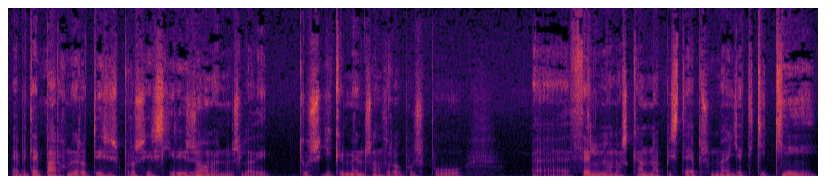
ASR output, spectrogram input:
Έπειτα υπάρχουν ερωτήσεις προς ισχυριζόμενους, δηλαδή τους συγκεκριμένους ανθρώπους που ε, θέλουν να μας κάνουν να πιστέψουμε γιατί και εκείνοι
